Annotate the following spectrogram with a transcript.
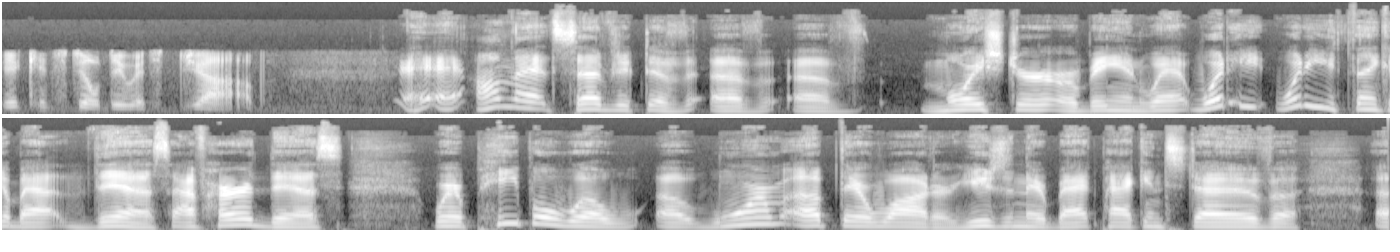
it can still do its job. On that subject of, of, of moisture or being wet, what do you what do you think about this? I've heard this where people will uh, warm up their water using their backpacking stove, a, a,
